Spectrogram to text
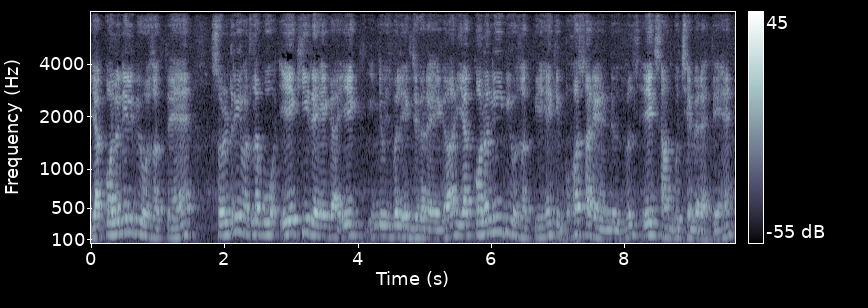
या कॉलोनियल भी हो सकते हैं। सोल्ट्री मतलब वो एक ही रहेगा, एक इंडिविजुअल एक जगह रहेगा, या कॉलोनी भी हो सकती है कि बहुत सारे इंडिविजुअल्स एक साथ गुच्छे में रहते हैं।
